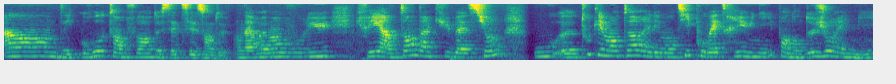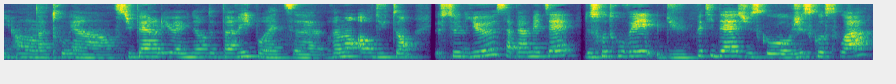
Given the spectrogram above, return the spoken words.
un des gros temps forts de cette saison 2. On a vraiment voulu créer un temps d'incubation où euh, toutes les mentors et les mentis pouvaient être réunis pendant deux jours et demi. On a trouvé un super lieu à une heure de Paris pour être euh, vraiment hors du temps. Ce lieu, ça permettait de se retrouver du petit-déj jusqu'au jusqu'au soir.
